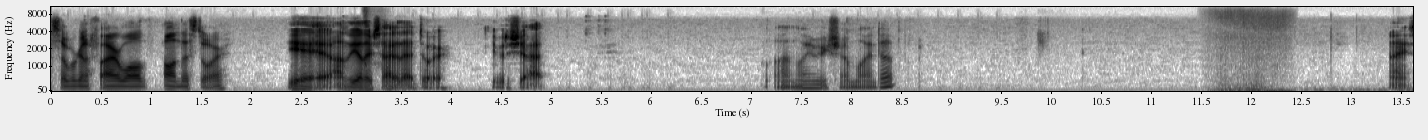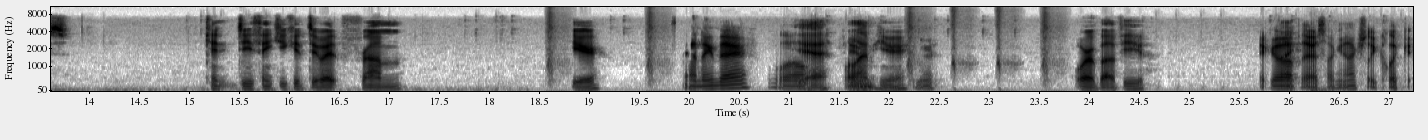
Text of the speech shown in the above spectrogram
So we're gonna firewall on this door. Yeah, on the other side of that door. Give it a shot. Hold on, let me make sure I'm lined up. Nice. Can do you think you could do it from here? Standing there. Well, yeah, while I'm here you- or above you. you go Right. up there so I can actually click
